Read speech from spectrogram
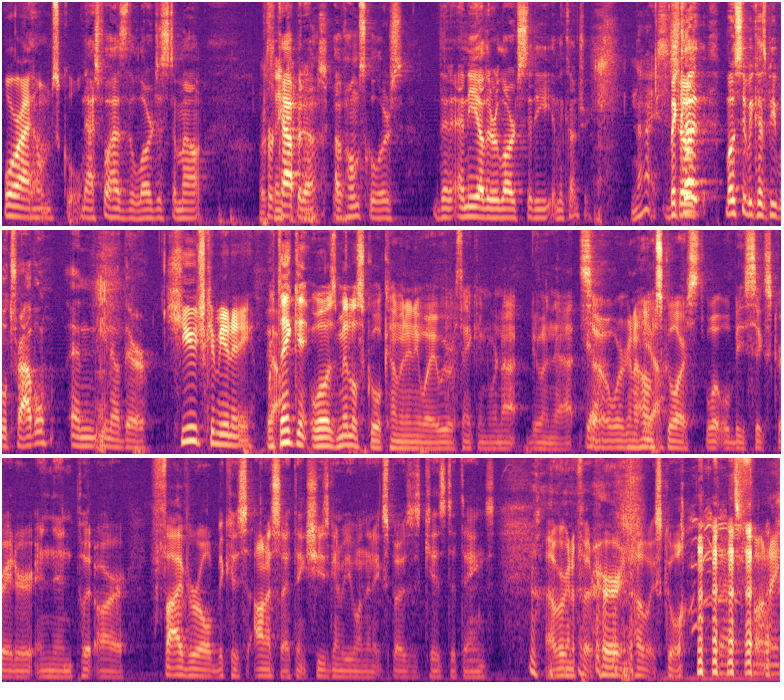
or I homeschool. Nashville has the largest amount We're per thinking capita homeschool. of homeschoolers than any other large city in the country. Nice. Because mostly because people travel and you know they're Huge community. We're Yeah. thinking, well, as middle school coming anyway, we were thinking we're not doing that. So we're going to Yeah. homeschool our, what will be sixth grader and then put our five year old, because honestly, I think she's going to be one that exposes kids to things. Uh, we're going to put her in public school. That's funny.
